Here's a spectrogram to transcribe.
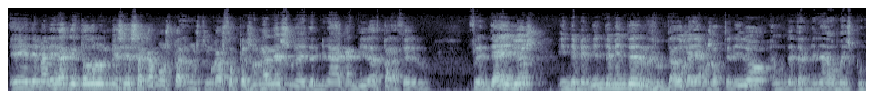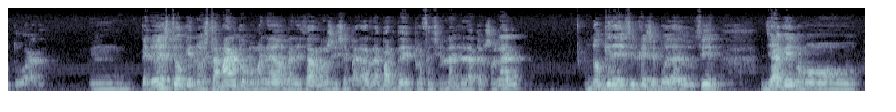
eh, de manera que todos los meses sacamos para nuestros gastos personales una determinada cantidad para hacer frente a ellos independientemente del resultado que hayamos obtenido en un determinado mes puntual. Mm, pero esto, que no está mal como manera de organizarnos y separar la parte profesional de la personal, no quiere decir que se pueda deducir, ya que como,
